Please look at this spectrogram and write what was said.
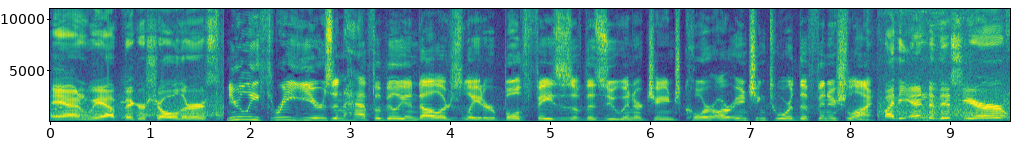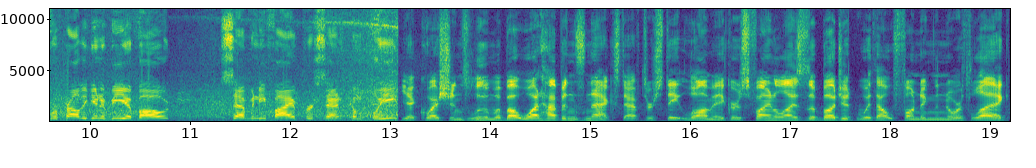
and we have bigger shoulders. Nearly three years and half a billion dollars later, both phases of the zoo interchange core are inching toward the finish line. By the end of this year, we're probably going to be about 75% complete. Yet questions loom about what happens next after state lawmakers finalize the budget without funding the north leg.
